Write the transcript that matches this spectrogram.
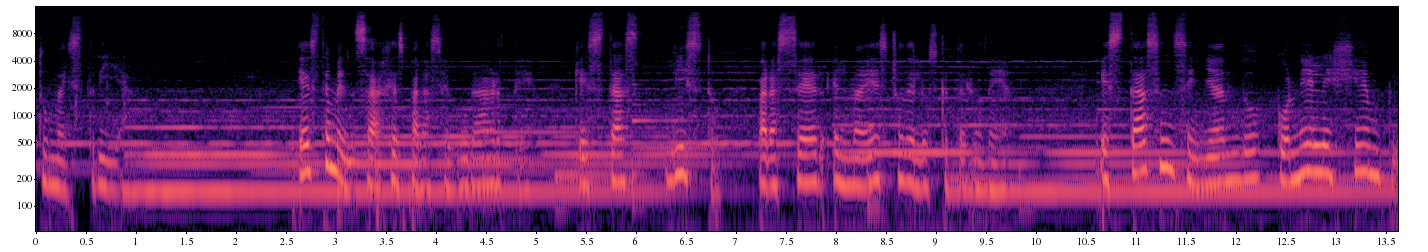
tu maestría. Este mensaje es para asegurarte que estás listo para ser el maestro de los que te rodean. Estás enseñando con el ejemplo.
